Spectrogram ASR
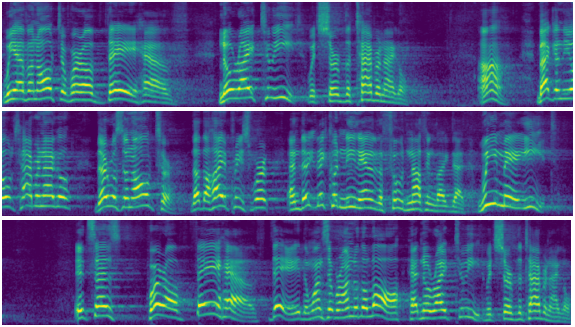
We have an altar whereof they have no right to eat, which serve the tabernacle. Ah, back in the old tabernacle, there was an altar that the high priest worked, and they, they couldn't eat any of the food, nothing like that. We may eat. It says, whereof they have, they, the ones that were under the law, had no right to eat, which served the tabernacle.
